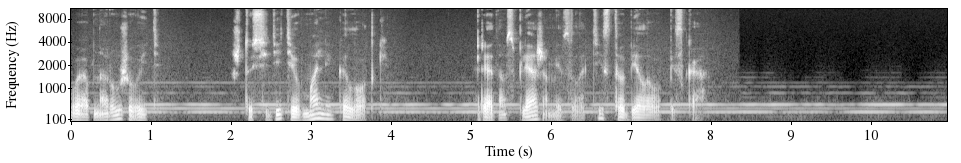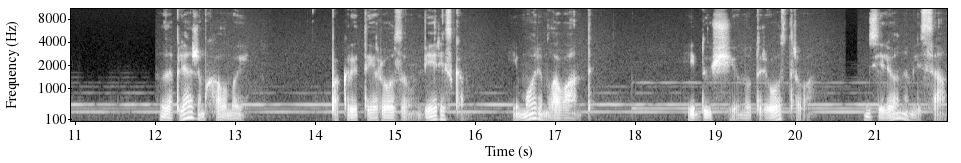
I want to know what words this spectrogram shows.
Вы обнаруживаете, что сидите в маленькой лодке рядом с пляжем из золотистого белого песка. За пляжем холмы – покрытые розовым вереском и морем лаванды, идущие внутрь острова к зеленым лесам.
